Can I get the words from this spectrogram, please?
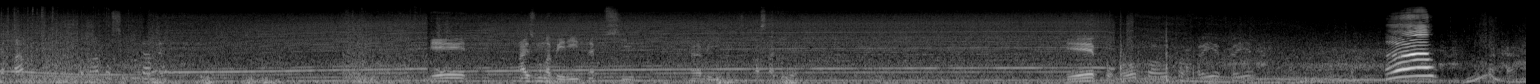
Já tá, tá pra segurar mesmo. E mais um labirinto, não é possível. Eu passar aqui. ó. Epa, opa, opa, freia, freia. Não! Pra cá.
